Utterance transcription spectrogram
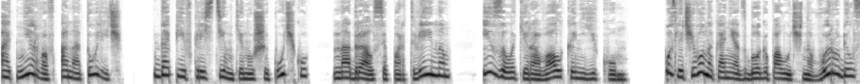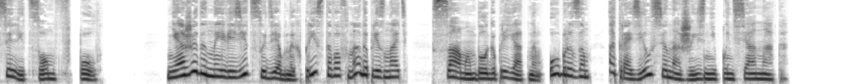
От нервов Анатолич, допив Кристинкину шипучку, надрался портвейном и залакировал коньяком, после чего, наконец, благополучно вырубился лицом в пол. Неожиданный визит судебных приставов, надо признать, самым благоприятным образом отразился на жизни пансионата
